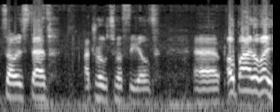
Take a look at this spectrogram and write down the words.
so instead I drove to a field uh, oh by the way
